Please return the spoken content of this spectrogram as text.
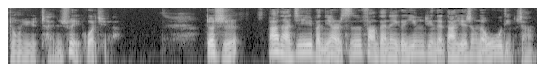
终于沉睡过去了。这时，巴塔基把尼尔斯放在那个英俊的大学生的屋顶上。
